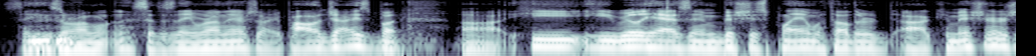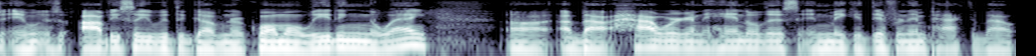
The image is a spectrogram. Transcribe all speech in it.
Say he's mm-hmm. wrong. I said his name wrong there, so I apologize. But uh, he he really has an ambitious plan with other commissioners, and obviously with the governor Cuomo leading the way about how we're going to handle this and make a different impact about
